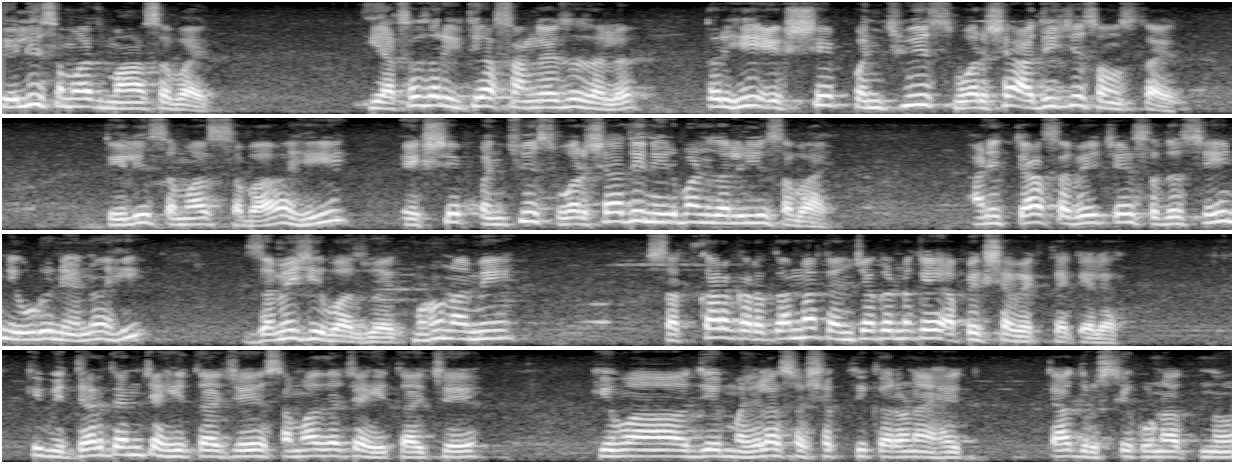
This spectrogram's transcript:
तेली समाज महासभा आहे याचा जर इतिहास सांगायचं झालं तर ही एकशे पंचवीस वर्षाआधीची संस्था आहे. तेली समाज सभा ही एकशे पंचवीस वर्षाआधी निर्माण झालेली सभा आहे आणि त्या सभेचे सदस्यही निवडून येणं ही जमेची बाजू आहेत म्हणून आम्ही सत्कार करताना त्यांच्याकडनं काही अपेक्षा व्यक्त केल्या. की विद्यार्थ्यांच्या हिताचे समाजाच्या हिताचे किंवा जे महिला सशक्तीकरण आहेत त्या दृष्टिकोनातनं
